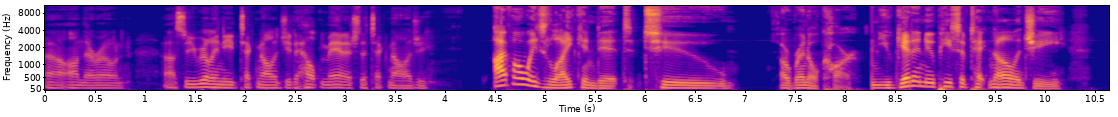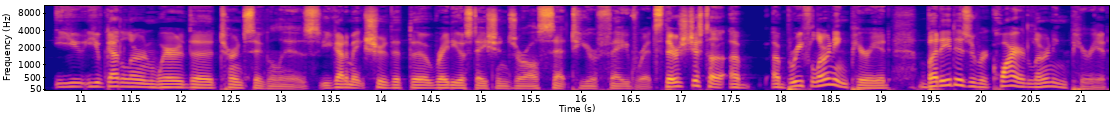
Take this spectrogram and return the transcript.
uh, on their own. Uh, so you really need technology to help manage the technology. I've always likened it to a rental car. You get a new piece of technology, you you've got to learn where the turn signal is. You got to make sure that the radio stations are all set to your favorites. There's just a, a, a brief learning period, but it is a required learning period.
